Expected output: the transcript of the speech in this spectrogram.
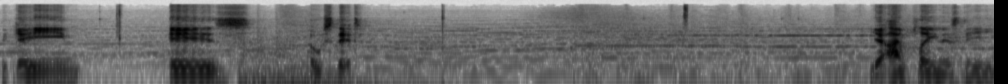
The game is hosted. Yeah, I'm playing as the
